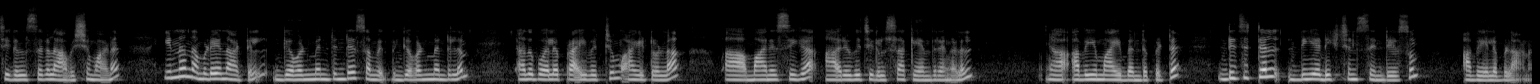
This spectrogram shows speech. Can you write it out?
ചികിത്സകൾ ആവശ്യമാണ്. ഇന്ന് നമ്മുടെ നാട്ടിൽ ഗവൺമെന്റിന്റെ സമ ഗവൺമെന്റിലും അതുപോലെ പ്രൈവറ്റും ആയിട്ടുള്ള മാനസിക ആരോഗ്യ ചികിത്സാ കേന്ദ്രങ്ങളിൽ അവയുമായി ബന്ധപ്പെട്ട് ഡിജിറ്റൽ ഡി അഡിക്ഷൻ സെന്റേഴ്സും അവൈലബിൾ ആണ്.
